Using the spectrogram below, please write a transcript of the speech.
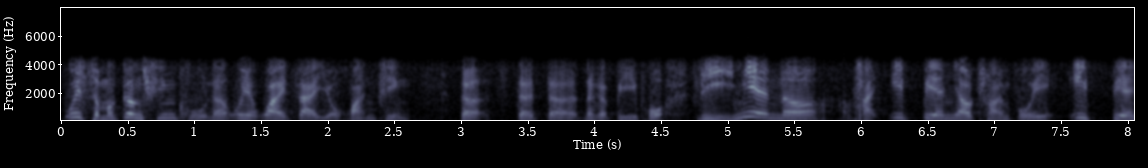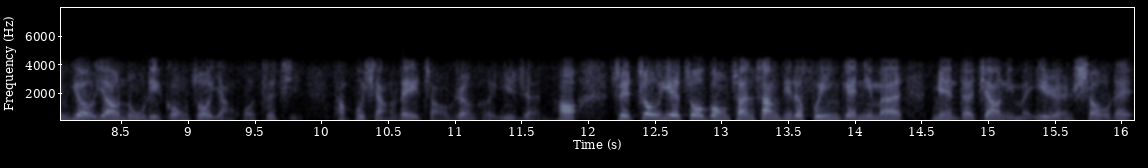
为什么更辛苦呢？因为外在有环境。的的的那个逼迫里面呢，他一边要传福音，一边又要努力工作养活自己，他不想累着任何一人哈，所以昼夜做工传上帝的福音给你们，免得叫你们一人受累。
